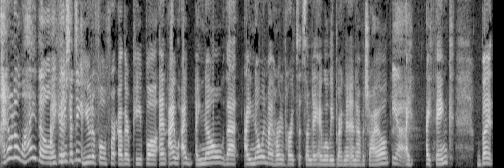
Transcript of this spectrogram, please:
I don't know why though. I Like there's think it's beautiful for other people, and I, I I know that I know in my heart of hearts that someday I will be pregnant and have a child. Yeah. I I think, but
